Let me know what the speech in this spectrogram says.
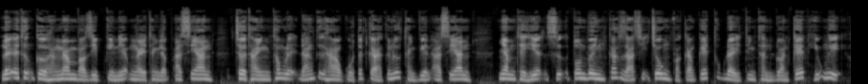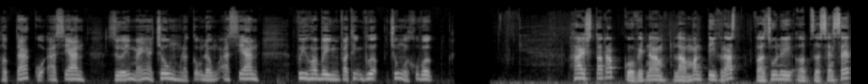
Lễ thượng cờ hàng năm vào dịp kỷ niệm ngày thành lập ASEAN trở thành thông lệ đáng tự hào của tất cả các nước thành viên ASEAN nhằm thể hiện sự tôn vinh các giá trị chung và cam kết thúc đẩy tinh thần đoàn kết, hữu nghị, hợp tác của ASEAN dưới mái nhà chung là cộng đồng ASEAN vì hòa bình và thịnh vượng chung ở khu vực. Hai startup của Việt Nam là Multiglass và Journey of the Sunset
